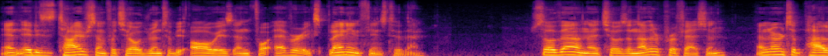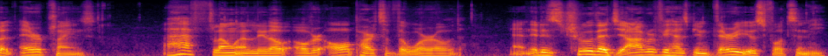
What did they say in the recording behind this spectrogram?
and it is tiresome for children to be always and forever explaining things to them. So then I chose another profession and learned to pilot airplanes. I have flown a little over all parts of the world, and it is true that geography has been very useful to me.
